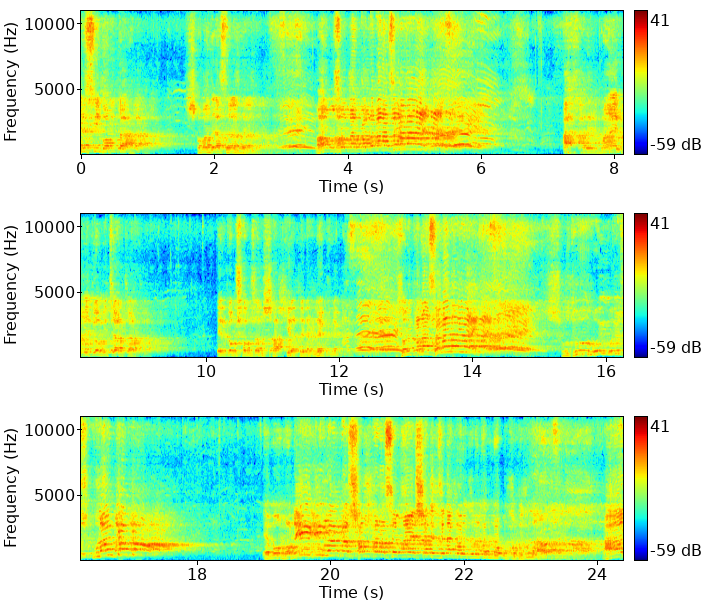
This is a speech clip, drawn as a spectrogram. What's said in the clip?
ইঞ্চি বক্তা সমাজে আছে না নাই? হ্যাঁ, মুসলমান আছে না নাই? আরে মায়ের প্রতি অবিচার করা। এরকম সন্তান সাক্ষী রাখতে নেই নাকি সরকার আছে না নাই? শুধু ওই কুলাঙ্কার এমন অনেক কুলাঙ্কার সন্তান আছে মায়ের সাথে জেনা করে সরকার নাউজুবিল্লাহ। আর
